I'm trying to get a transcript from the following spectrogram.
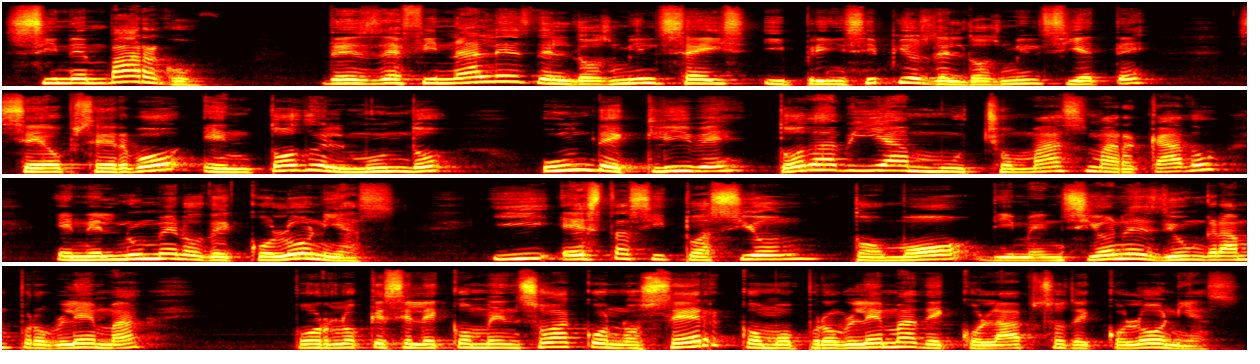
Sin embargo, desde finales del 2006 y principios del 2007 se observó en todo el mundo un declive todavía mucho más marcado en el número de colonias y esta situación tomó dimensiones de un gran problema por lo que se le comenzó a conocer como problema de colapso de colonias,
